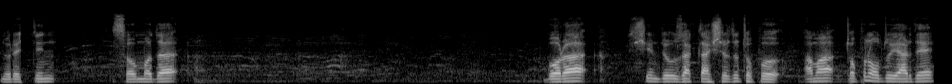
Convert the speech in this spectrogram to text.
Nurettin savunmada Bora şimdi uzaklaştırdı topu ama topun olduğu yerde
